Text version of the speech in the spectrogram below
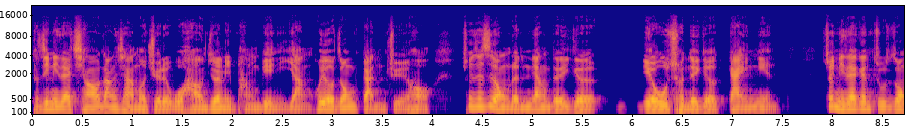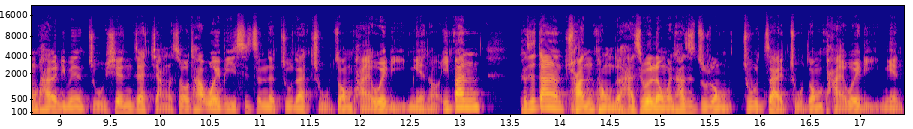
可是你在敲当下，有没有觉得我好像就在你旁边一样？会有这种感觉哈。所以这是种能量的一个留存的一个概念。所以你在跟祖宗牌位里面的祖先在讲的时候，他未必是真的住在祖宗牌位里面哦。一般，可是当然传统的还是会认为他是注重住在祖宗牌位里面。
